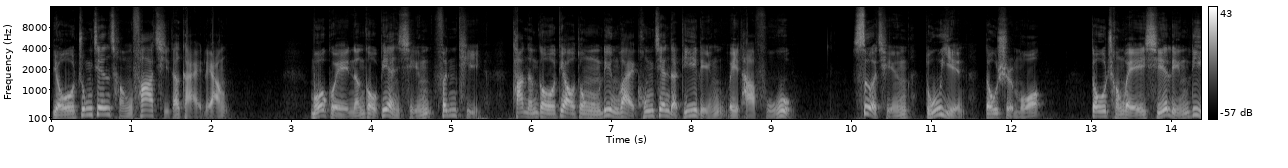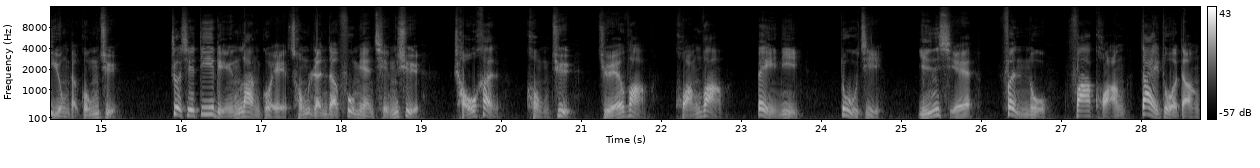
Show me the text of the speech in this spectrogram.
由中间层发起的改良。魔鬼能够变形分体，它能够调动另外空间的低灵为它服务，色情、毒瘾。都是魔，都成为邪灵利用的工具。这些低灵烂鬼从人的负面情绪、仇恨、恐惧、绝望、狂妄、悖逆、妒忌、淫邪、愤怒、发狂、怠惰等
